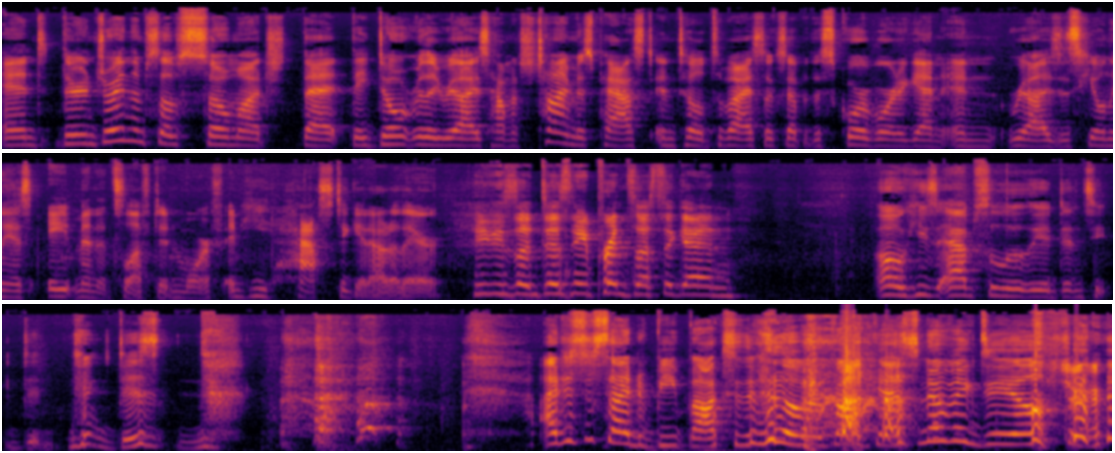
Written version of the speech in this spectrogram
And they're enjoying themselves so much that they don't really realize how much time has passed until Tobias looks up at the scoreboard again and realizes he only has eight minutes left in Morph and he has to get out of there. He's a Disney princess again. Oh, he's absolutely a Disney. D- Dis- I just decided to beatbox in the middle of our podcast. No big deal. Sure.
